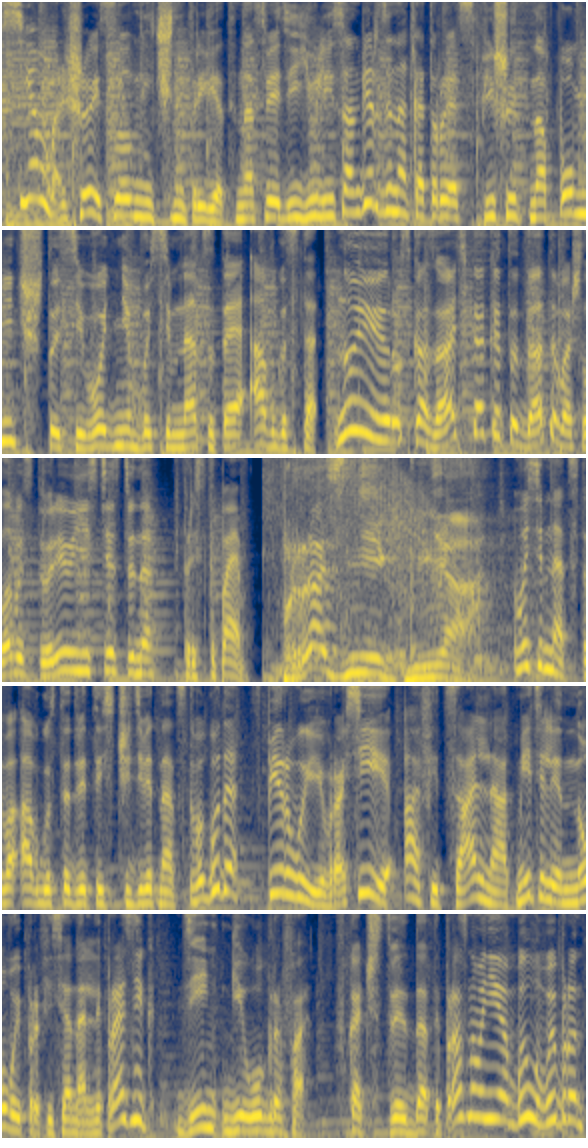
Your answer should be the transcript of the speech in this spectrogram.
Всем большой солнечный привет! На связи Юлия Санбердина, которая спешит напомнить, что сегодня 18 августа. Ну и рассказать, как эта дата вошла в историю, естественно. Приступаем. Праздник дня! 18 августа 2019 года впервые в России официально отметили новый профессиональный праздник – День географа. В качестве даты празднования был выбран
